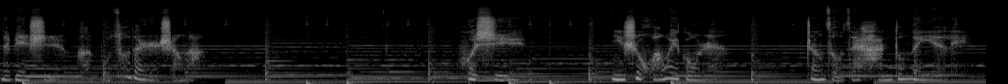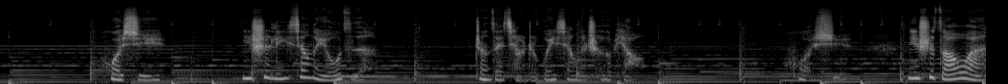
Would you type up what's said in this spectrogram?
那便是很不错的人生了。或许你是环卫工人，正走在寒冬的夜里；或许你是离乡的游子，正在抢着归乡的车票；或许你是早晚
